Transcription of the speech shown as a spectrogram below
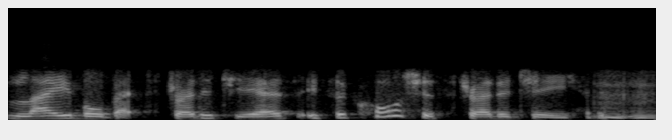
label that strategy as, it's a cautious strategy. hmm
